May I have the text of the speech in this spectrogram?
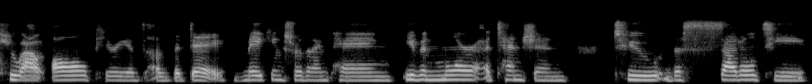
throughout all periods of the day, making sure that I'm paying even more attention to the subtlety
